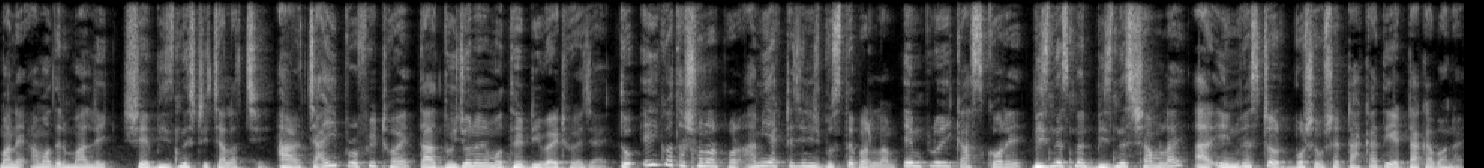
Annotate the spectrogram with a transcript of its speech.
মানে আমাদের মালিক, সে বিজনেসটি চালাচ্ছে। আর যাই প্রফিট হয়, তা দুইজনের মধ্যে ডিভাইড হয়ে যায়। তো এই কথা শোনার পর আমি একটা জিনিস বুঝতে পারলাম। এমপ্লয়ি কাজ করে বিজনেসম্যান বিজনেস সামলায়, আর ইনভেস্টর বসে বসে টাকা দিয়ে টাকা বানায়।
